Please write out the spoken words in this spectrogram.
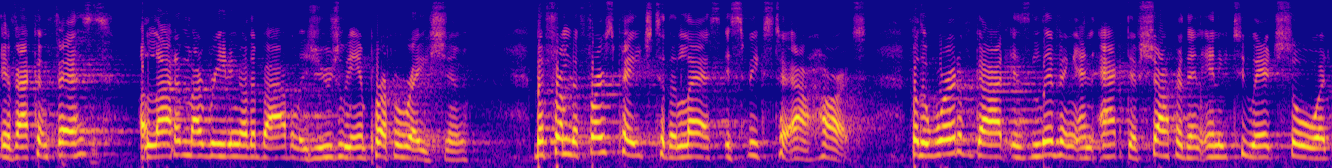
if I confess, a lot of my reading of the Bible is usually in preparation. But from the first page to the last, it speaks to our hearts. For the word of God is living and active, sharper than any two edged sword,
